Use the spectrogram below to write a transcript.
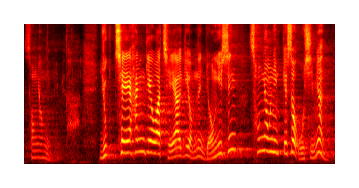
성령님입니다. 육체의 한계와 제약이 없는 영이신 성령님께서 오시면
